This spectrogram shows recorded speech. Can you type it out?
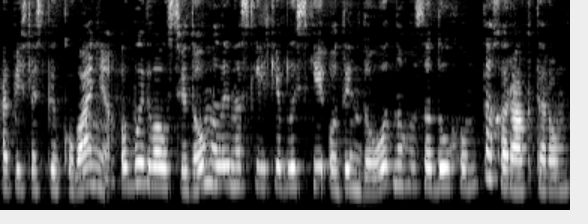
А після спілкування обидва усвідомили, наскільки близькі один до одного за духом та характером.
